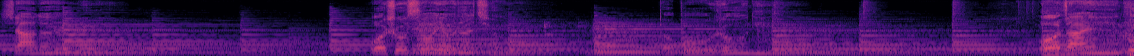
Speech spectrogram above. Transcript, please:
下了雨。我说所有的酒都不如你。我在鼓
